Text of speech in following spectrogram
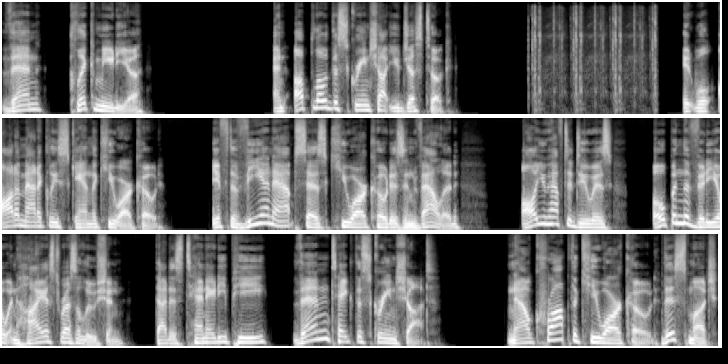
then click Media, and upload the screenshot you just took. It will automatically scan the QR code. If the VN app says QR code is invalid, all you have to do is open the video in highest resolution, that is 1080p, then take the screenshot. Now crop the QR code this much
